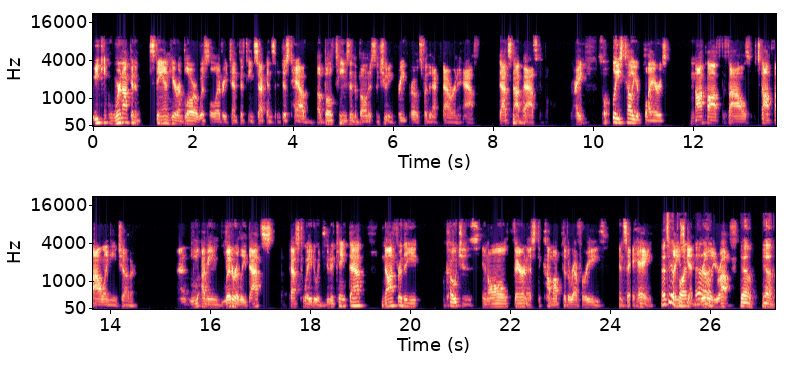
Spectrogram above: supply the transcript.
we can, we're not going to stand here and blow our whistle every 10, 15 seconds and just have uh, both teams in the bonus and shooting free throws for the next hour and a half. That's not basketball, right? So please tell your players, knock off the fouls, stop fouling each other. I mean, literally, that's the best way to adjudicate that. Not for the coaches, in all fairness, to come up to the referees and say, "Hey, that's a good point. getting Yeah. really rough." Yeah, yeah.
